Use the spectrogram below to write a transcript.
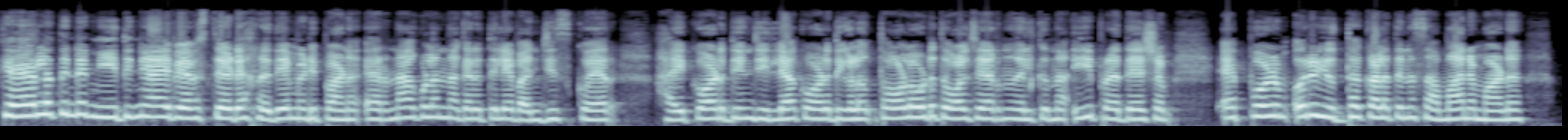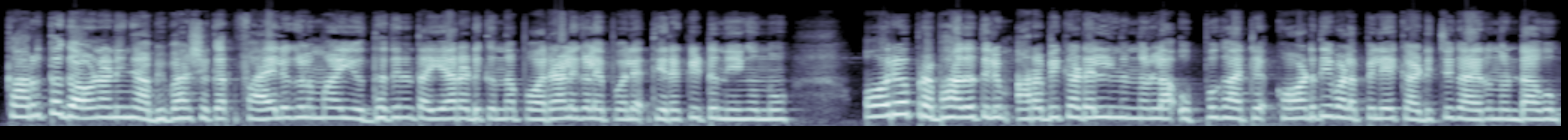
കേരളത്തിന്റെ നീതിന്യായ വ്യവസ്ഥയുടെ ഹൃദയമിടിപ്പാണ് എറണാകുളം നഗരത്തിലെ വഞ്ചി സ്ക്വയർ. ഹൈക്കോടതിയും ജില്ലാ കോടതികളും തോളോട് തോൾ ചേർന്ന് നിൽക്കുന്ന ഈ പ്രദേശം എപ്പോഴും ഒരു യുദ്ധക്കളത്തിന് സമാനമാണ്. കറുത്ത ഗൗണണിഞ്ഞ അഭിഭാഷകർ ഫയലുകളുമായി യുദ്ധത്തിന് തയ്യാറെടുക്കുന്ന പോരാളികളെ പോലെ തിരക്കിട്ട് നീങ്ങുന്നു. ഓരോ പ്രഭാതത്തിലും അറബിക്കടലിൽ നിന്നുള്ള ഉപ്പുകാറ്റ് കോടതി വളപ്പിലേക്ക് അടിച്ചു കയറുന്നുണ്ടാവും.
